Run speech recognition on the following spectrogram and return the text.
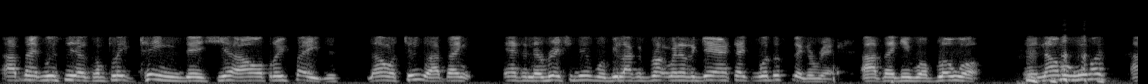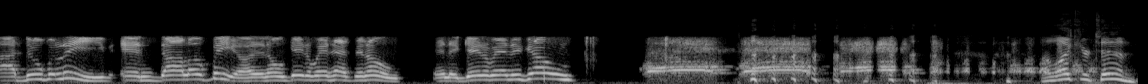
I think we'll see a complete team this year, all three phases. Number two, I think Anthony Richardson will be like a drunk man at a gas station with a cigarette. I think he will blow up. And number one, I do believe in Dollar Bill, and on Gatorade has been on, and the Gatorade is gone. I like your ten.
